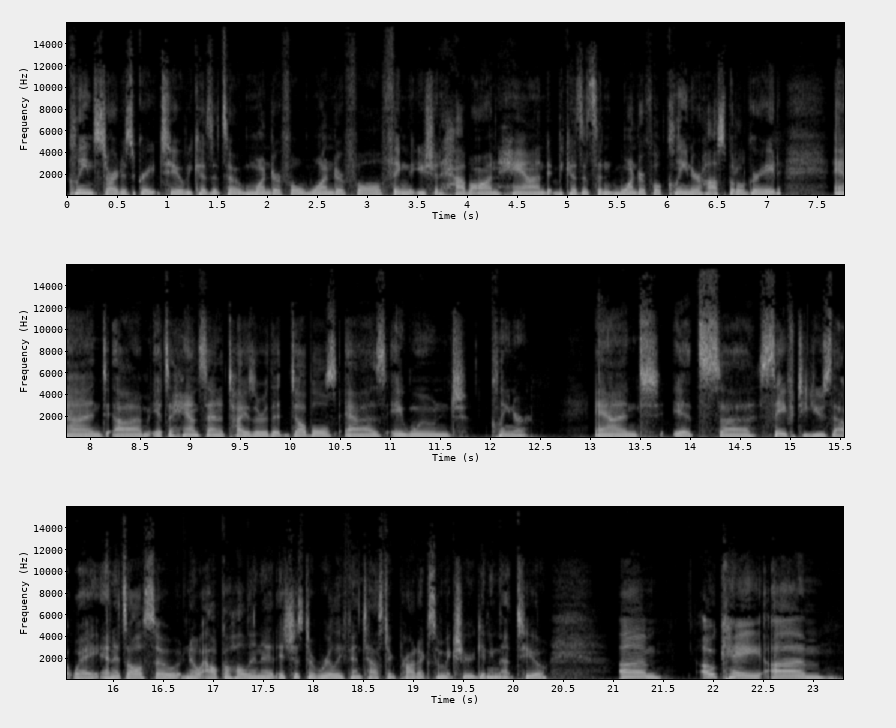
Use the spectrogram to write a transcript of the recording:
Clean Start is great too because it's a wonderful, wonderful thing that you should have on hand because it's a wonderful cleaner, hospital grade, and um, it's a hand sanitizer that doubles as a wound cleaner and it's uh, safe to use that way. And it's also no alcohol in it. It's just a really fantastic product. So make sure you're getting that too. Um, okay. Um,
